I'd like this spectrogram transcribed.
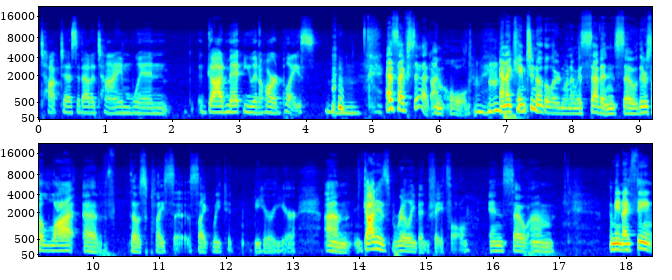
talk to us about a time when God met you in a hard place. As I've said, I'm old, and I came to know the Lord when I was seven. So there's a lot of those places. Like we could be here a year. Um, God has really been faithful, and so um, I mean, I think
